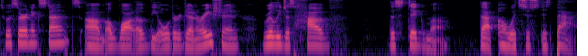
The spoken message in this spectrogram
to a certain extent. Um, a lot of the older generation really just have the stigma that oh it's just it's bad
